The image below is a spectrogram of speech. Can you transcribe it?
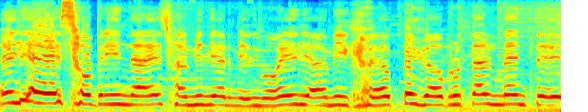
Ella es sobrina, es familiar mismo. Ella, mi hija, ha pegado brutalmente.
